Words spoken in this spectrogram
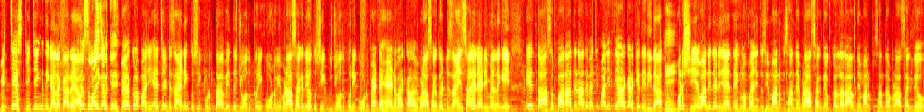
ਵਿੱਚੇ ਸਟਿਚਿੰਗ ਦੀ ਗੱਲ ਕਰ ਰਹੇ। ਅੱਛਾ ਸਿਲਾਈ ਕਰਕੇ? ਬਿਲਕੁਲ ਭਾਜੀ ਇਹ 'ਚ ਡਿਜ਼ਾਈਨਿੰਗ ਤੁਸੀਂ ਕੁੜਤਾ ਵਿਦ ਜੋਧਪੁਰੀ ਕੋਟ ਵੀ ਬਣਾ ਸਕਦੇ ਹੋ ਤੁਸੀਂ Jodhpuri coat pant hand work ਵਾਲਾ ਵੀ ਬਣਾ ਸਕਦੇ ਹੋ ਡਿਜ਼ਾਈਨ ਸਾਰੇ ਰੈਡੀ ਮਿਲਣਗੇ। ਇਹ 10 12 ਦਿਨਾਂ ਦੇ ਵਿੱਚ ਭਾਜੀ ਤਿਆਰ ਕਰਕੇ ਦੇ ਦੀਦਾ ਹੁਣ ਸ਼ੇਰਵਾਨੀ ਦੇ ਡਿਜ਼ਾਈਨ ਦੇਖ ਲਓ ਭਾਜੀ ਤੁਸੀਂ ਮਨਪਸੰਦ ਦੇ ਬਣਾ ਸਕਦੇ ਹੋ ਕਲਰ ਆਪਦੇ ਮਨਪਸੰਦ ਦਾ ਬਣਾ ਸਕਦੇ ਹੋ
